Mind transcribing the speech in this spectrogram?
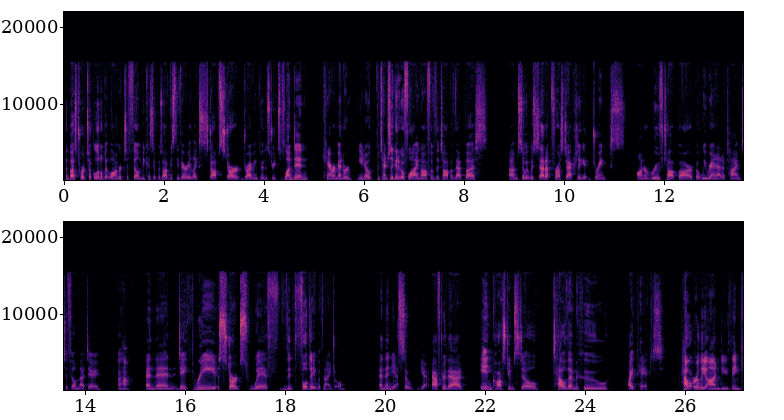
The bus tour took a little bit longer to film because it was obviously very like stop start driving through the streets of London. Cameramen were you know potentially going to go flying off of the top of that bus. Um, so it was set up for us to actually get drinks on a rooftop bar, but we ran out of time to film that day. Uh huh. And then day three starts with the full date with Nigel. And then, yes, so yeah, after that, in costume still, tell them who I picked. How early on do you think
